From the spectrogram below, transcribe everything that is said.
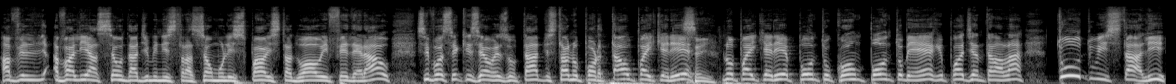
a avali- avaliação da administração municipal, estadual e federal. Se você quiser o resultado, está no portal Pai Querer, Sim. no paiquerer.com.br. Pode entrar lá, tudo está ali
